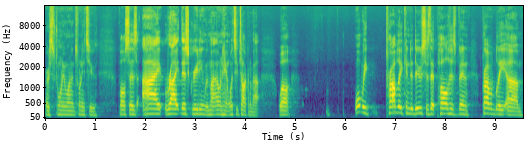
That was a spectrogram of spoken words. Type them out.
Verse 21 and 22, Paul says, I write this greeting with my own hand. What's he talking about? Well, what we probably can deduce is that Paul has been probably um,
